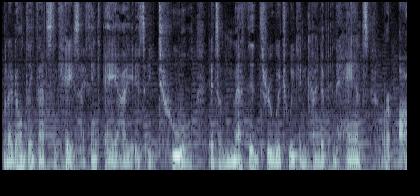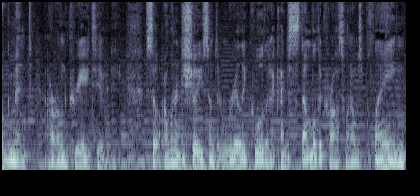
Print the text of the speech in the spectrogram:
But I don't think that's the case. I think AI is a tool, it's a method through which we can kind of enhance or augment our own creativity. So I wanted to show you something really cool that I kind of stumbled across when I was playing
